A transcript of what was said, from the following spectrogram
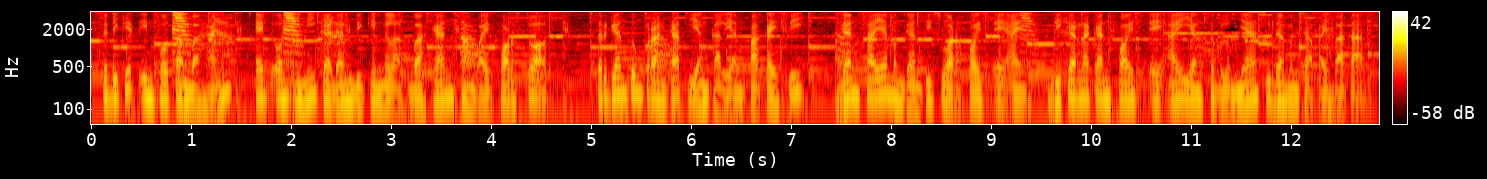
Sedikit info tambahan, add-on ini kadang bikin ngelak bahkan sampai force close. Tergantung perangkat yang kalian pakai sih, dan saya mengganti suara voice AI, dikarenakan voice AI yang sebelumnya sudah mencapai batas.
